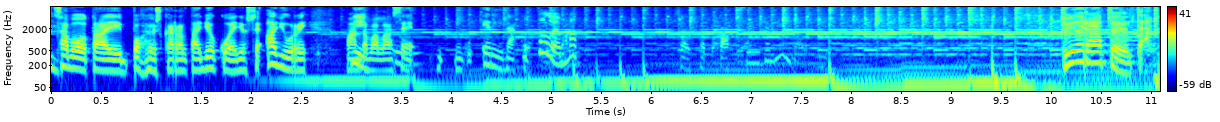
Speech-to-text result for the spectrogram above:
Savo tai pohjois tai joku ei ole se ajuri, vaan Niin. tavallaan se niin kuin eri näkökulma. Molemmat. Pyörää pöytä.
